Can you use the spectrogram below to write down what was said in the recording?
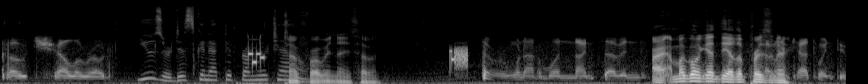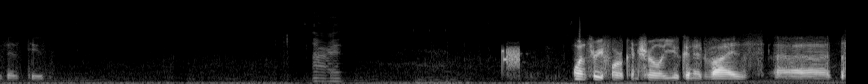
Coachella Road. User disconnected from your 10 channel. 4, we 97. 10 4. one Adam 197. All right, I'm gonna go and get the other prisoner. Cat 2252. Alright. 134 Control, you can advise uh, the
